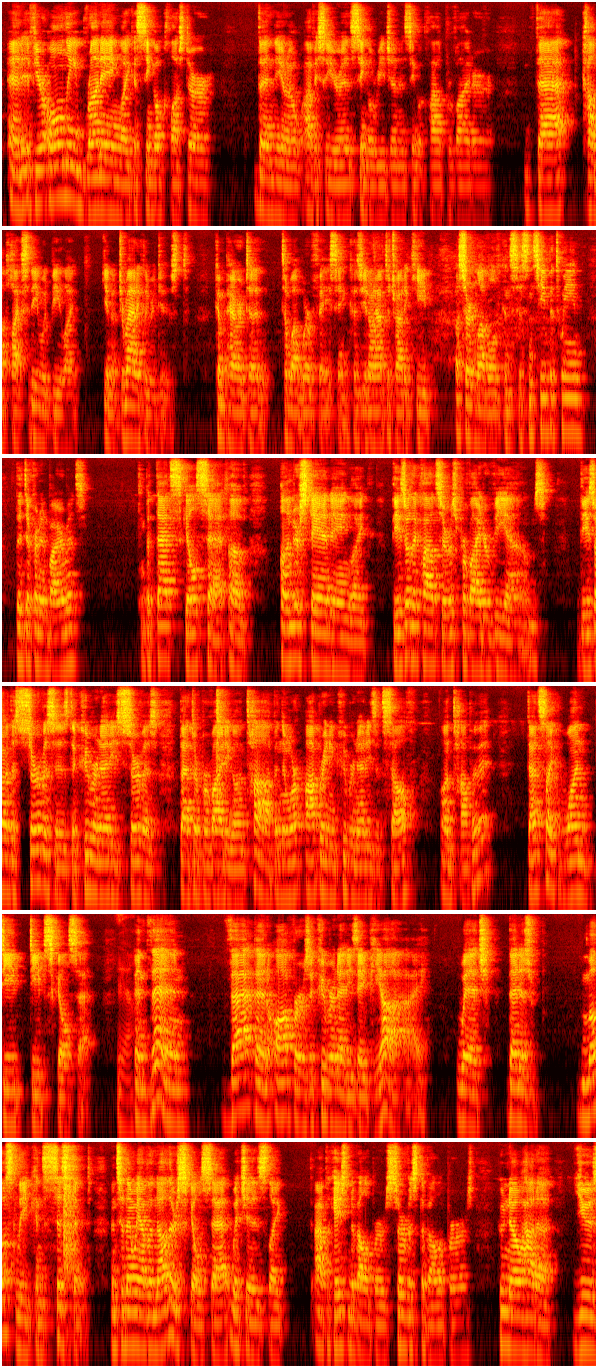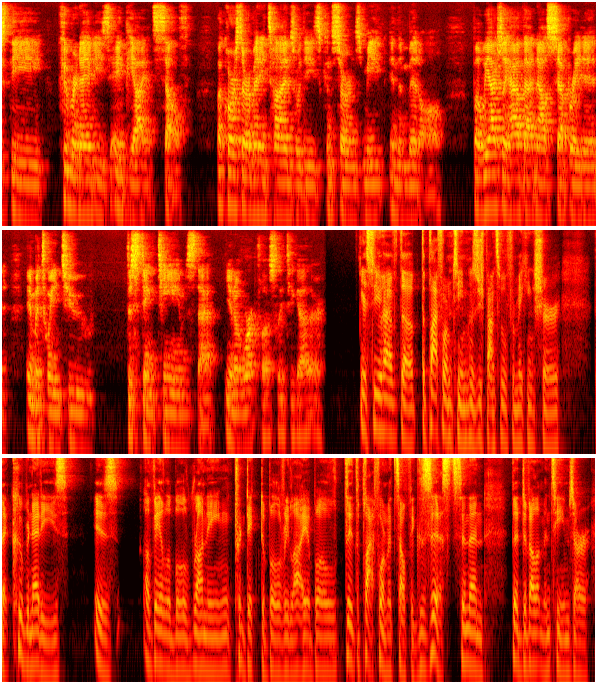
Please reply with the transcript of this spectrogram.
And if you're only running like a single cluster, then you know obviously you're in a single region and single cloud provider. That complexity would be like you know dramatically reduced compared to to what we're facing because you don't have to try to keep a certain level of consistency between the different environments. But that skill set of understanding like these are the cloud service provider VMs, these are the services, the Kubernetes service that they're providing on top, and then we're operating Kubernetes itself on top of it. That's like one deep, deep skill set. Yeah. And then that then offers a Kubernetes API, which then is mostly consistent. And so then we have another skill set, which is like application developers, service developers who know how to use the Kubernetes API itself. Of course, there are many times where these concerns meet in the middle, but we actually have that now separated in between two distinct teams that you know work closely together. Yeah, so you have the the platform team who's responsible for making sure that Kubernetes is available, running, predictable, reliable. The, the platform itself exists, and then the development teams are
